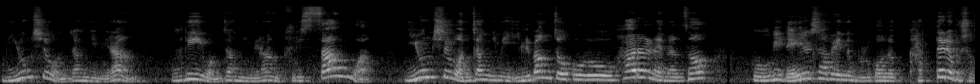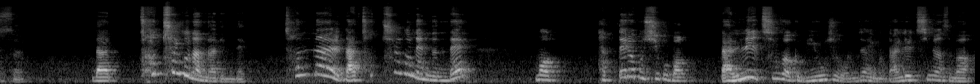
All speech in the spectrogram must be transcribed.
미용실 원장님이랑 우리 원장님이랑 둘이 싸운 거야. 미용실 원장님이 일방적으로 화를 내면서 그 우리 네일샵에 있는 물건을 다 때려 부셨어요. 나 첫 출근한 날인데 첫날 나 첫 출근했는데 막 다 때려 부시고 막 난리를 친 거야. 그 미용실 원장이 막 난리를 치면서 막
